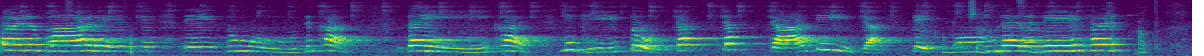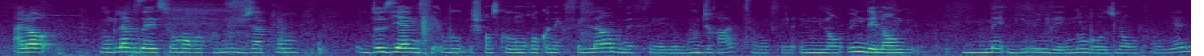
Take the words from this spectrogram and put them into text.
પણ ભાળે છે તે દૂધ ખાય Alors, donc là, vous avez sûrement reconnu le Japon. Deuxième, je pense qu'on reconnaît que c'est l'Inde, mais c'est le Gujarat. C'est une, langue, une des langues, mais une des nombreuses langues indiennes.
